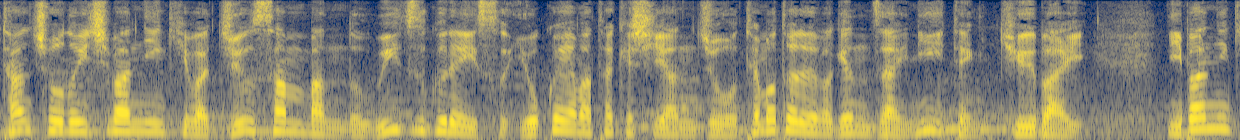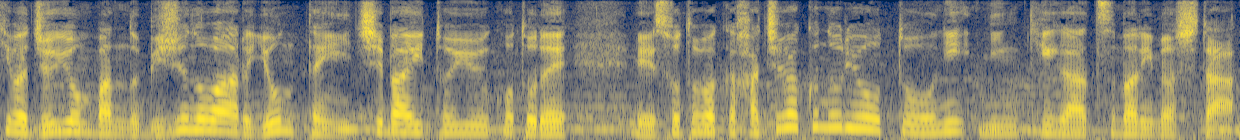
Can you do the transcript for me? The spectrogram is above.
単勝の1番人気は13番のウィズ・グレイス横山武史安城手元では現在2.9倍。2番人気は14番のビジュノワール4.1倍ということで外枠8枠の両党に人気が集まりました。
